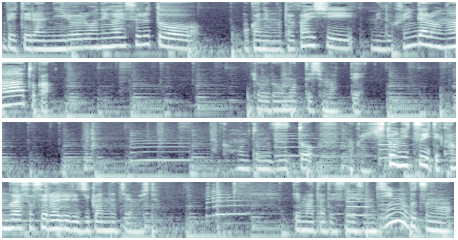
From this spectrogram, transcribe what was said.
ベテランにいろいろお願いするとお金も高いしめんどくさいんだろうなとかいろいろ思ってしまって。なんか本当にずっとなんか人について考えさせられる時間になっちゃいました。でまたですねその人物の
